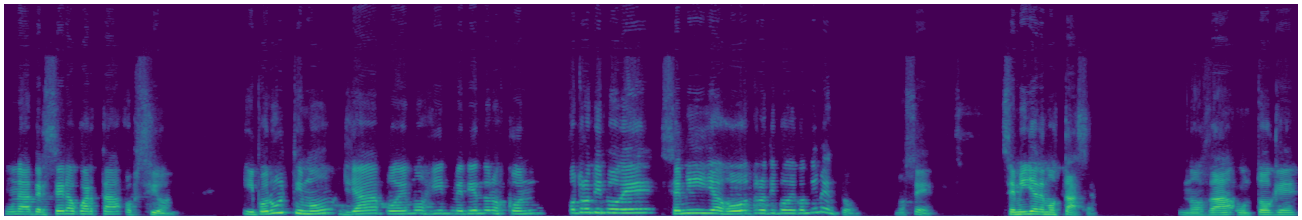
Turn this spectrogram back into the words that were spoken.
una tercera o cuarta opción. Y por último, ya podemos ir metiéndonos con otro tipo de semillas o otro tipo de condimento. No sé, semilla de mostaza. Nos da un toque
